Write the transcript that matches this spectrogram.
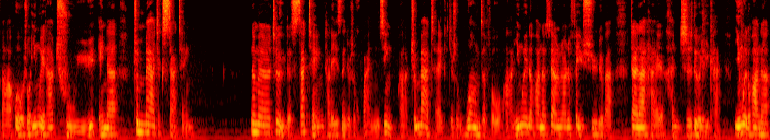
啊，或者说因为它处于 in a dramatic setting。那么这里的 setting 它的意思呢就是环境啊，dramatic 就是 wonderful 啊。因为的话呢，虽然说它是废墟，对吧？但是它还很值得一看。因为的话呢，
